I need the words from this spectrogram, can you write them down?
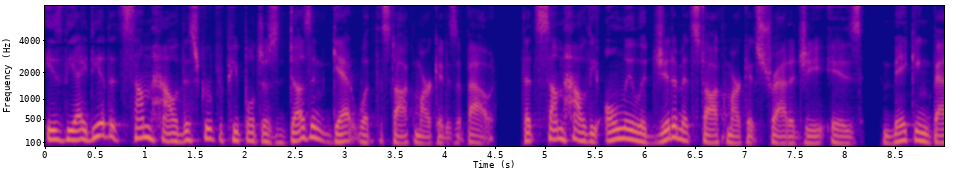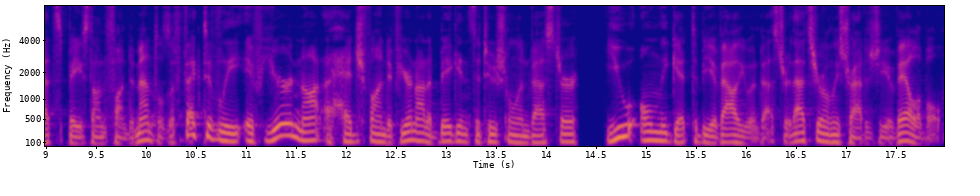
is the idea that somehow this group of people just doesn't get what the stock market is about that somehow the only legitimate stock market strategy is making bets based on fundamentals. Effectively, if you're not a hedge fund, if you're not a big institutional investor, you only get to be a value investor. That's your only strategy available.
